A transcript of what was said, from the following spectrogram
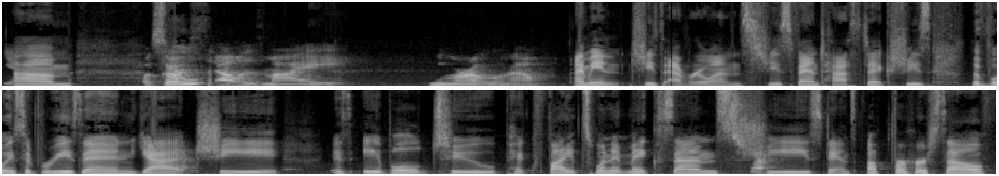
yeah. Um, But so- Garcelle is my numero uno. I mean, she's everyone's. She's fantastic. She's the voice of reason, yet she is able to pick fights when it makes sense. Yeah. She stands up for herself.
